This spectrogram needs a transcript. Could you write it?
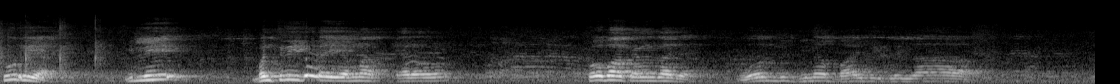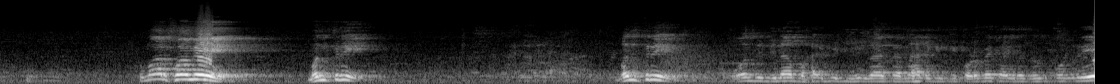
ಸೂರ್ಯ, ಇಲ್ಲಿ ಮಂತ್ರಿ ಇದ್ದಾರೆ ಈ ಅಮ್ಮ, ಯಾರೋ ಶೋಭಾ ಕರಂದ್ಲಾಜೆ, ಒಂದು ದಿನ ಬಾಯಿ ಬಿಡ್ಲಿಲ್ಲ. ಕುಮಾರಸ್ವಾಮಿ, ಮಂತ್ರಿ. ಮಂತ್ರಿ, ಒಂದು ದಿನ ಬಾಯಿ ಬಿಡ್ಲಿಲ್ಲ ಕರ್ನಾಟಕಕ್ಕೆ ಕೊಡಬೇಕಾಗಿರೋ ದುಡ್ಡು ಕೊಡ್ರಿ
